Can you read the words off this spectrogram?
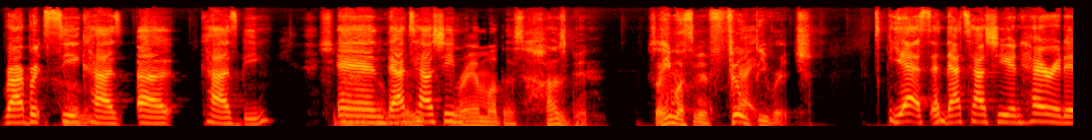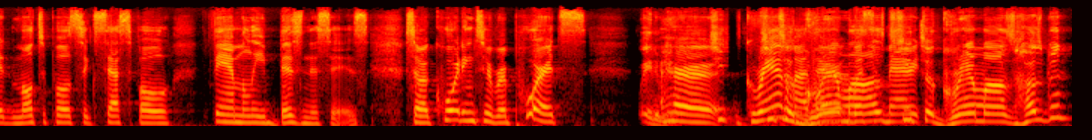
Robert C. Cos- uh, Cosby, She and that's how she. grandmother's husband. So he must have been filthy rich. Yes, and that's how she inherited multiple successful family businesses. So, according to reports, Wait a minute. her she, grandmother she took was grandma's. She took grandma's husband.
